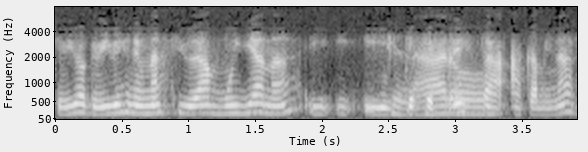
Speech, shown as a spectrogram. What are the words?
que digo que vives en una ciudad muy llana y, y, que se presta a caminar.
